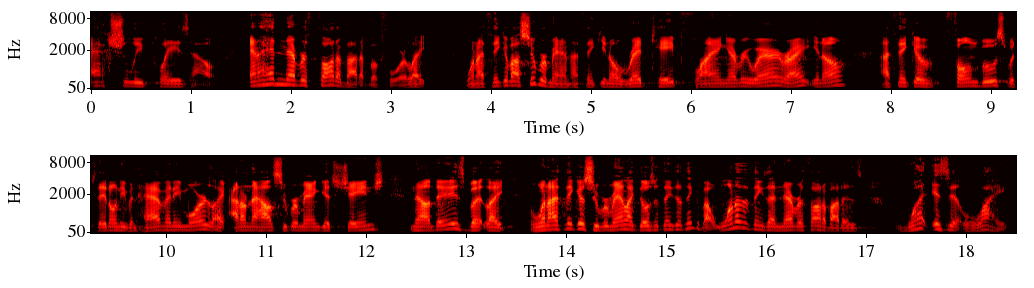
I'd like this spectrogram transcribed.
actually plays out. And I had never thought about it before. Like, when I think about Superman, I think, you know, red cape flying everywhere, right? You know? I think of phone booths, which they don't even have anymore. Like, I don't know how Superman gets changed nowadays, but like, when I think of Superman, like, those are things I think about. One of the things I never thought about is what is it like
